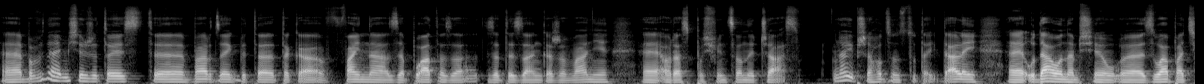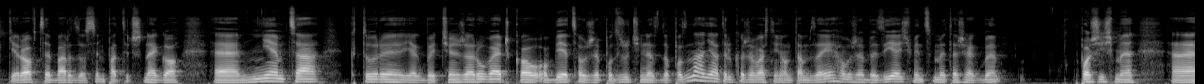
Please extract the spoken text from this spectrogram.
E, bo wydaje mi się, że to jest e, bardzo jakby ta, taka fajna zapłata za, za te zaangażowanie e, oraz poświęcony czas. No i przechodząc tutaj dalej, e, udało nam się e, złapać kierowcę bardzo sympatycznego e, Niemca, który jakby ciężaróweczką obiecał, że podrzuci nas do Poznania, tylko że właśnie on tam zajechał, żeby zjeść, więc my też jakby poszliśmy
